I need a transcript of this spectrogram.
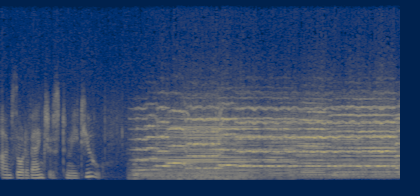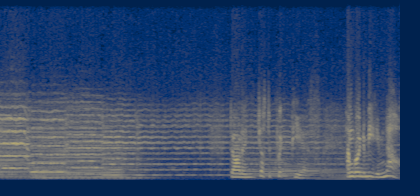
I'm sort of anxious to meet you. Darling, just a quick P.S. I'm going to meet him now,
